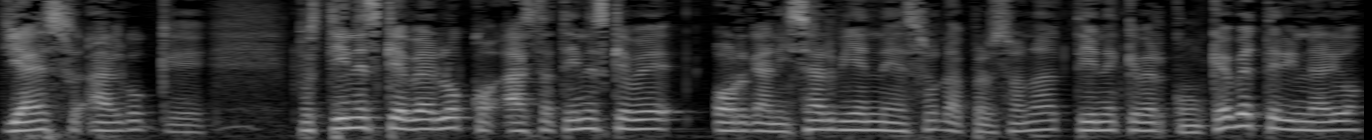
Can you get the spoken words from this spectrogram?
ya es algo que pues tienes que verlo, hasta tienes que ver, organizar bien eso, la persona tiene que ver con qué veterinario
